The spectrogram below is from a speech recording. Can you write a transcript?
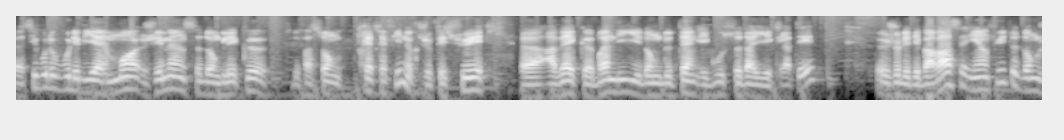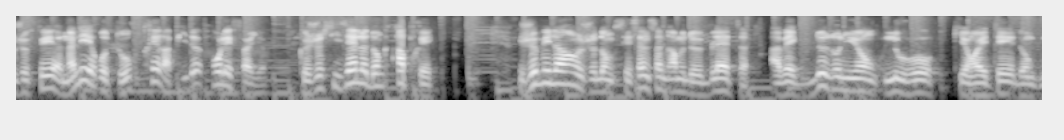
euh, si vous le voulez bien, moi, j'émince donc les queues de façon très très fine, que je fais suer euh, avec brindilles donc de thym et gousse d'ail éclatée. Euh, je les débarrasse et ensuite donc je fais un aller-retour très rapide pour les feuilles que je cisèle donc après. Je mélange donc ces 500 grammes de blettes avec deux oignons nouveaux qui ont été donc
